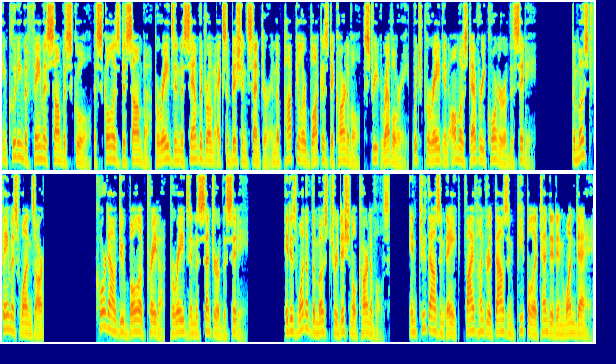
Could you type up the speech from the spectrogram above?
including the famous Samba School Escolas de Samba parades in the Sambadrome Exhibition Center and the popular Blocos de Carnaval, street revelry, which parade in almost every corner of the city. The most famous ones are Cordão do Bola Preta, parades in the center of the city. It is one of the most traditional carnivals. In 2008, 500,000 people attended in one day.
